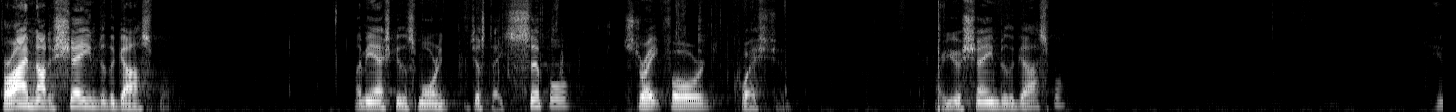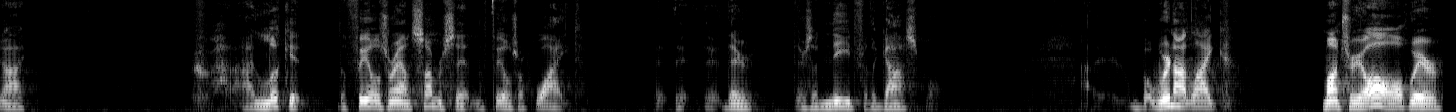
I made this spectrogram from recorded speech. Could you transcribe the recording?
For I am not ashamed of the gospel. Let me ask you this morning just a simple, straightforward question Are you ashamed of the gospel? You know, I, I look at the fields around Somerset, and the fields are white. They're, they're, there's a need for the gospel. But we're not like Montreal, where,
